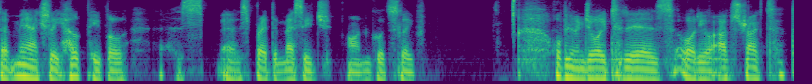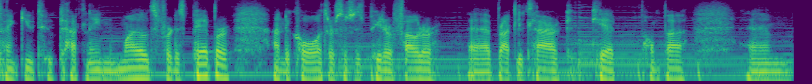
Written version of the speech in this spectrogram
that may actually help people uh, uh, spread the message on good sleep. Hope you enjoyed today's audio abstract. Thank you to Kathleen Miles for this paper and the co authors such as Peter Fowler, uh, Bradley Clark, Kate Pumpa. Um,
